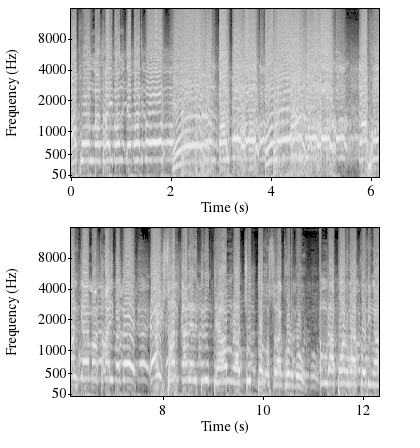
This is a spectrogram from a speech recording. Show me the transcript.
কাফন মাথায় বাঁধতে পারবো কাফন পারবো পারবো কাফনকে মাথায় বেঁধে এই সরকারের বিরুদ্ধে আমরা যুদ্ধ ঘোষণা করব আমরা পরোয়া করি না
